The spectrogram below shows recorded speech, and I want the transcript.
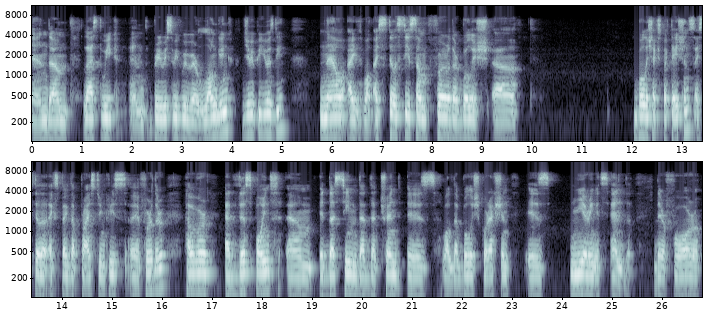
And um, last week and previous week we were longing GBP USD. Now I well I still see some further bullish uh, bullish expectations. I still expect the price to increase uh, further. However, at this point, um, it does seem that the trend is, well, the bullish correction is nearing its end. Therefore,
